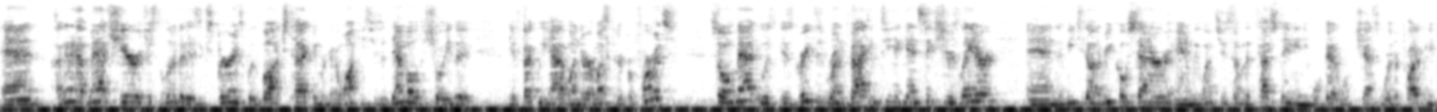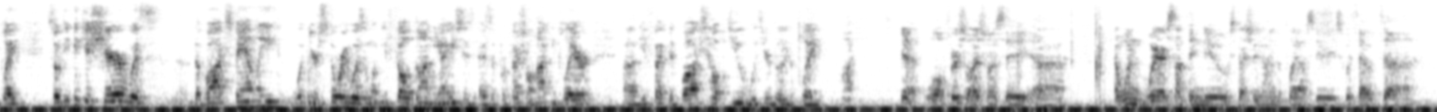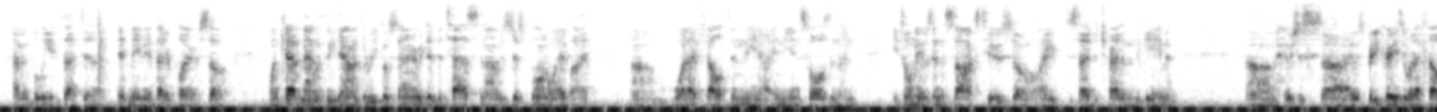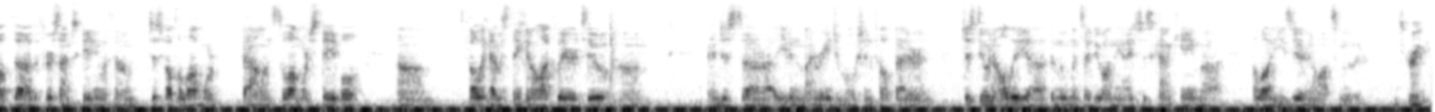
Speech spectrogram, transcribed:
And I'm going to have Matt share just a little bit of his experience with Voxx Tech, and we're going to walk you through the demo to show you the, the effect we have on neuromuscular performance. So, Matt, it was, it was great to run back into you again six years later and meet you down at Ricoh Center, and we went through some of the testing, and you got a chance to wear the product when you played. So, if you can just share with the Voxx family what your story was and what you felt on the ice as, as a professional hockey player, uh, the effect that Voxx helped you with your ability to play hockey. Yeah, well, first of all, I just want to say uh, I wouldn't wear something new, especially not in the playoff series, without uh, having belief that uh, it made me a better player. So when Kev met with me down at the Ricoh Center, we did the test, and I was just blown away by um, what I felt in the uh, in the insoles, and then he told me it was in the socks too. So I decided to try them in the game, and um, it was just uh, it was pretty crazy what I felt uh, the first time skating with them. Just felt a lot more balanced, a lot more stable. Um, felt like I was thinking a lot clearer too, um, and just uh, even my range of motion felt better, and just doing all the uh, the movements I do on the ice just kind of came uh, a lot easier and a lot smoother. That's great.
